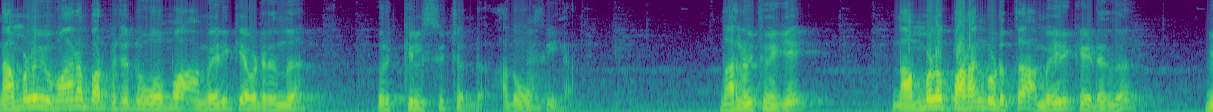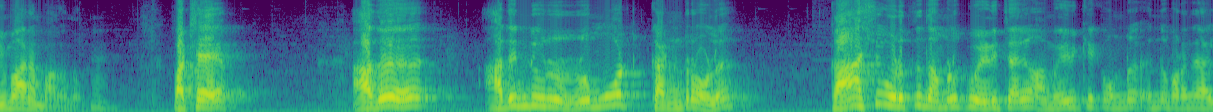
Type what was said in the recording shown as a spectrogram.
നമ്മൾ വിമാനം പറപ്പിച്ചിട്ട് പോകുമ്പോൾ അമേരിക്ക അവിടെ നിന്ന് ഒരു കിൽ സ്വിച്ച് ഉണ്ട്. അത് ഓഫ് ചെയ്യുക എന്നാലോചിച്ച് നോക്കിയേ. നമ്മൾ പണം കൊടുത്ത് അമേരിക്കയുടെ നിന്ന് വിമാനം വാങ്ങുന്നു. പക്ഷേ അത് അതിന്റെ ഒരു റിമോട്ട് കൺട്രോൾ കാശ് കൊടുത്ത് നമ്മൾക്ക് മേടിച്ചാലും അമേരിക്കയ്ക്കുണ്ട് എന്ന് പറഞ്ഞാൽ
